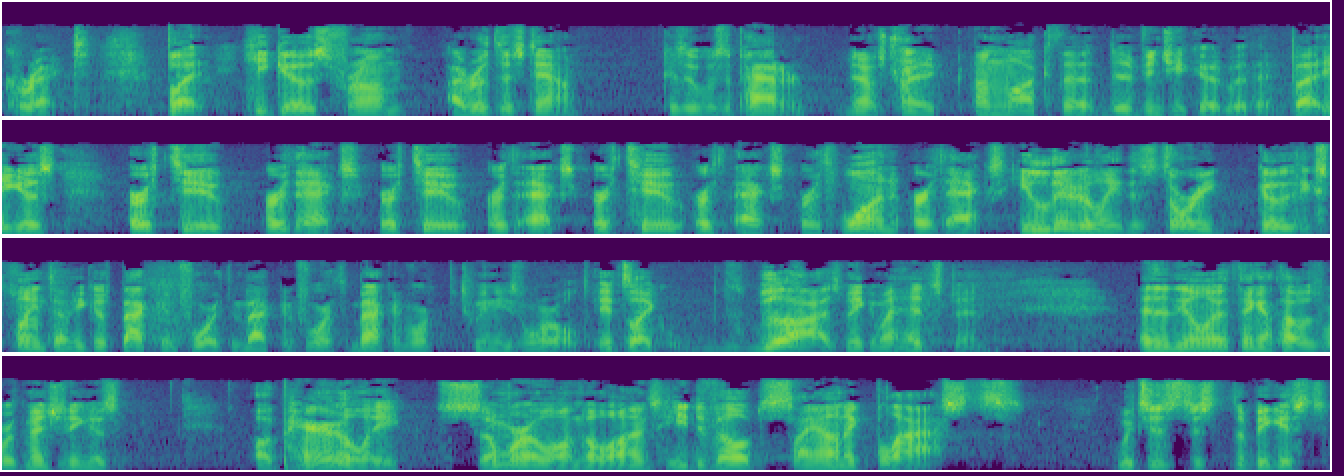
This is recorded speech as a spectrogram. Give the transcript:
Correct. But he goes from I wrote this down because it was a pattern, and I was trying to unlock the Da Vinci Code with it. But he goes Earth two, Earth X, Earth two, Earth X, Earth two, Earth X, Earth one, Earth X. He literally the story goes explains how he goes back and forth and back and forth and back and forth between these worlds. It's like blah, it's making my head spin. And then the only other thing I thought was worth mentioning is apparently somewhere along the lines he developed psionic blasts, which is just the biggest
